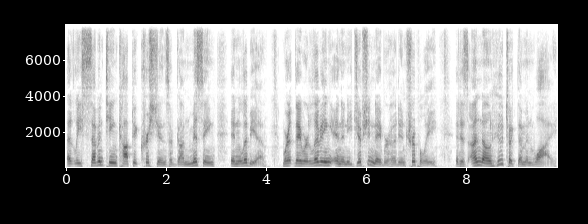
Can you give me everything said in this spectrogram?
at least 17 Coptic Christians have gone missing in Libya, where they were living in an Egyptian neighborhood in Tripoli. It is unknown who took them and why.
